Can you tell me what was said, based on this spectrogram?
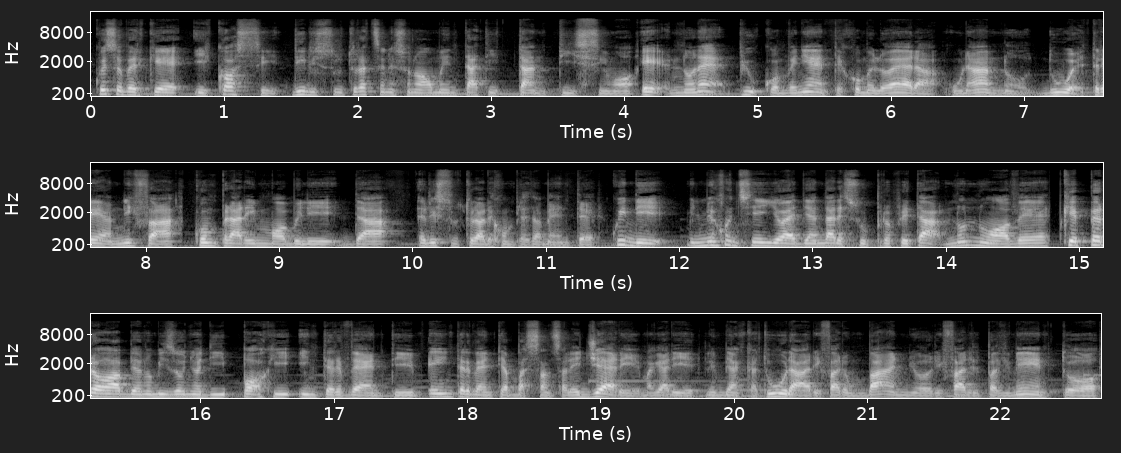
Questo perché i costi di ristrutturazione sono aumentati tantissimo e non è più conveniente come lo era un anno, due, tre anni fa comprare immobili da ristrutturare completamente. Quindi il mio consiglio è di andare su proprietà non nuove che però abbiano bisogno di pochi interventi e interventi abbastanza leggeri, magari l'imbiancatura, rifare un bagno, rifare il pavimento.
